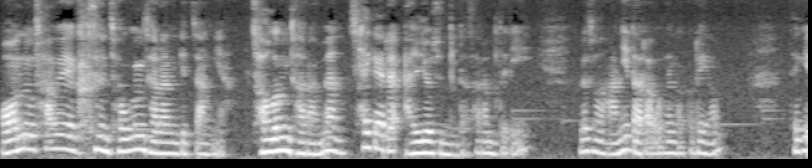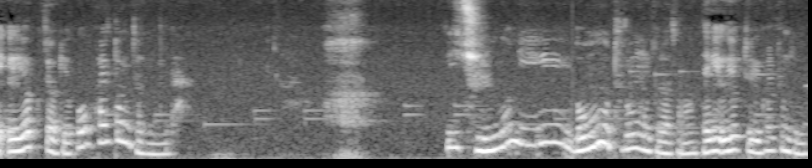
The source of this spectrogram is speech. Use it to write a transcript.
어느 사회에 가든 적응 잘하는 게 짱이야. 적응 잘하면 체계를 알려줍니다, 사람들이. 그래서 아니다라고 생각을 해요. 되게 의욕적이고 활동적입니다. 하, 이 질문이 너무 두루뭉술하잖아. 되게 의욕적이고 활동적이고.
